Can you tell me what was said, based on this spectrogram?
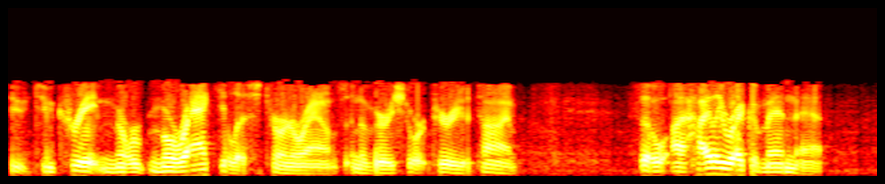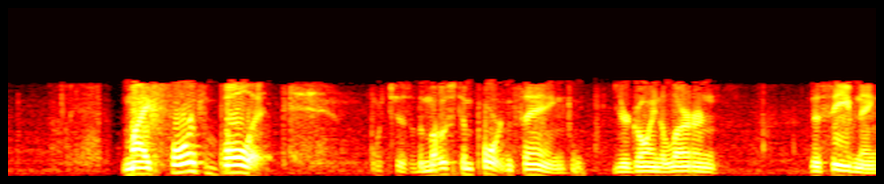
to to create mir- miraculous turnarounds in a very short period of time. So I highly recommend that. My fourth bullet, which is the most important thing you're going to learn this evening,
